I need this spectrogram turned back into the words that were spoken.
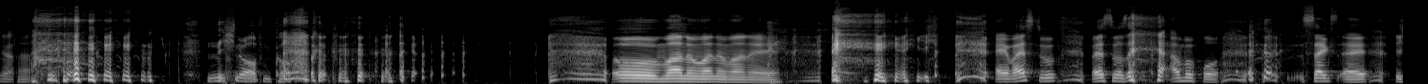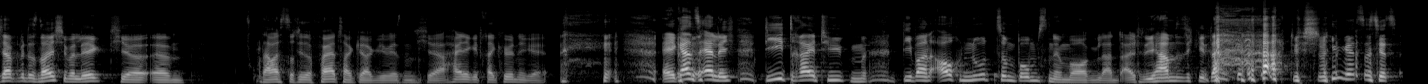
Ja. ja. Nicht nur auf dem Kopf. oh Mann, oh Mann, oh Mann, ey. ey, weißt du, weißt du was, Amopro, Sex, ey, ich habe mir das neulich überlegt, hier, ähm, da war es doch dieser Feiertag ja gewesen, hier, Heilige Drei Könige. Ey, ganz ehrlich, die drei Typen, die waren auch nur zum Bumsen im Morgenland, Alter. Die haben sich gedacht, wir schwingen uns jetzt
